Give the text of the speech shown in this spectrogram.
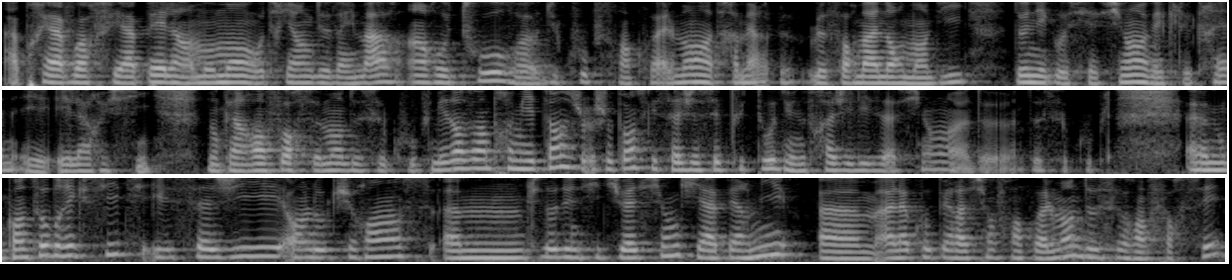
après avoir fait appel à un moment au triangle de Weimar, un retour euh, du couple franco-allemand à travers le, format Normandie de négociations avec l'Ukraine et, la Russie. Donc, un renforcement de ce couple. Mais dans un premier temps, je, pense qu'il s'agissait plutôt d'une fragilisation de, ce couple. Quant au Brexit, il s'agit en l'occurrence plutôt d'une situation qui a permis à la coopération franco-allemande de se renforcer,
